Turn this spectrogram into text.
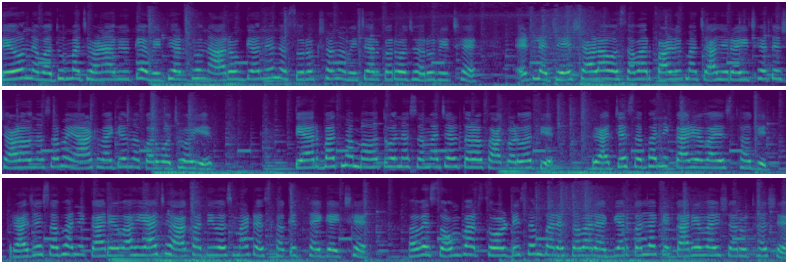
તેઓને વધુમાં જણાવ્યું કે વિદ્યાર્થીઓના આરોગ્યને અને સુરક્ષાનો વિચાર કરવો જરૂરી છે. એટલે જે શાળાઓ સવાર પાળીમાં ચાલી રહી છે, તે શાળાઓનો સમય આઠ વાગ્યાનો કરવો જોઈએ. ત્યારબાદના મહત્વના સમાચાર તરફ આગળ વધીએ. રાજ્યસભાની કાર્યવાહી સ્થગિત. રાજ્યસભાની કાર્યવાહી આજે આખા દિવસ માટે સ્થગિત થઈ ગઈ છે. હવે સોમવાર સોળ ડિસેમ્બરે સવારે અગિયાર કલાકે કાર્યવાહી શરૂ થશે.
